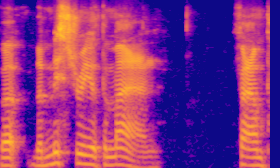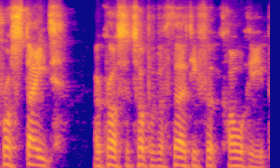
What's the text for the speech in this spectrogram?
But the mystery of the man found prostrate across the top of a 30 foot coal heap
